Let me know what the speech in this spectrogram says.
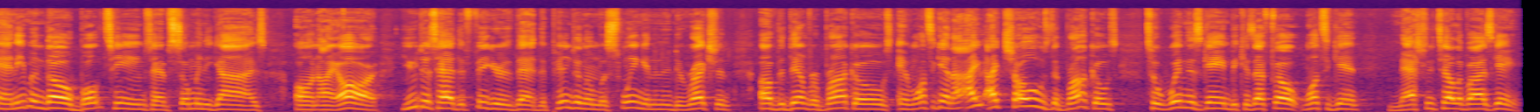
And even though both teams have so many guys on IR, you just had to figure that the pendulum was swinging in the direction of the Denver Broncos. And once again, I, I chose the Broncos to win this game because I felt, once again, nationally televised game.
